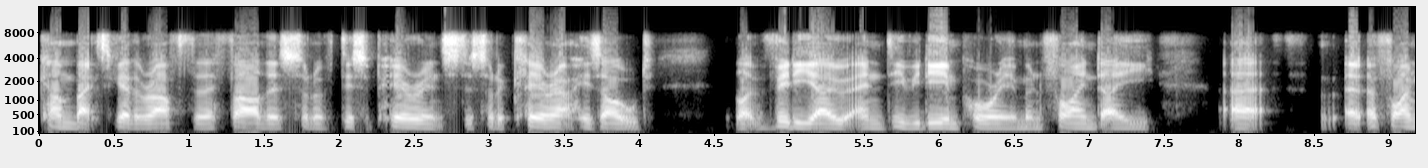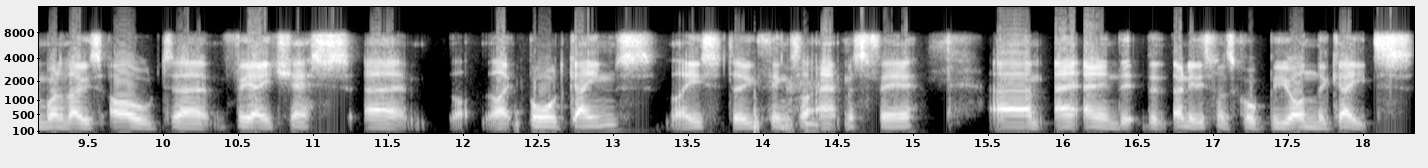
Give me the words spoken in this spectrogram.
come back together after their father's sort of disappearance to sort of clear out his old like video and DVD emporium and find a uh, uh, find one of those old uh, VHS uh, like board games they used to do things like mm-hmm. Atmosfear, um, and, and the, the, only this one's called Beyond the Gates.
